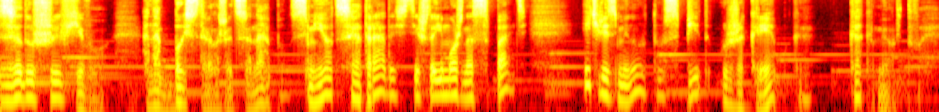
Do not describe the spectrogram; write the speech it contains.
Задушив его, она быстро ложится на пол, смеется от радости, что ей можно спать, и через минуту спит уже крепко, как мертвая.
